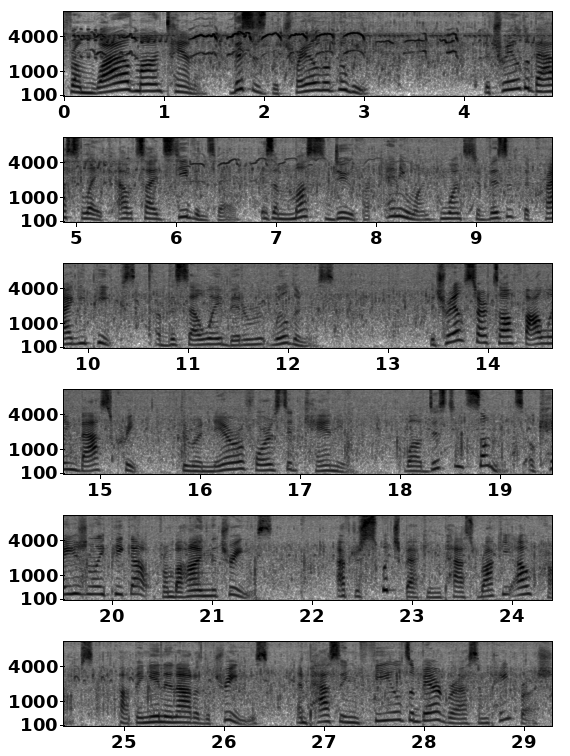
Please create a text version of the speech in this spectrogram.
From Wild Montana, this is the Trail of the Week. The Trail to Bass Lake outside Stevensville is a must do for anyone who wants to visit the craggy peaks of the Selway Bitterroot Wilderness. The trail starts off following Bass Creek through a narrow forested canyon, while distant summits occasionally peek out from behind the trees. After switchbacking past rocky outcrops, popping in and out of the trees, and passing fields of beargrass and paintbrush,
